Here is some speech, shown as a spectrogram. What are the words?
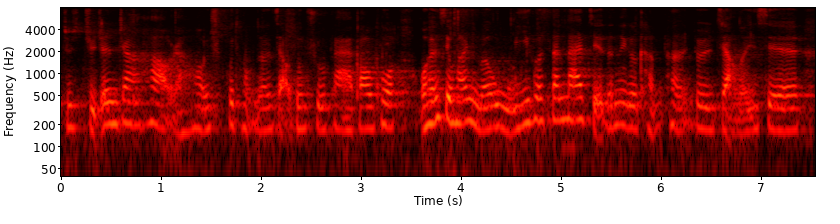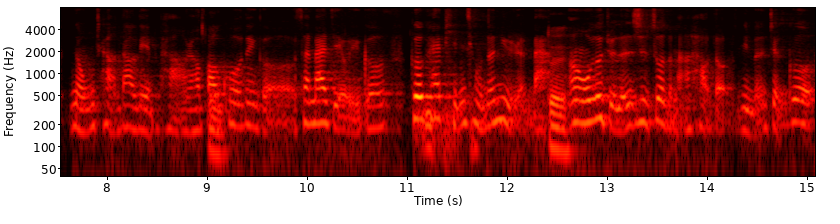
就是矩阵账号，然后是不同的角度出发。包括我很喜欢你们五一和三八节的那个 campaign，就是讲了一些农场到脸庞，然后包括那个三八节有一个割开贫穷的女人吧，对，嗯，我都觉得是做的蛮好的。你们整个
